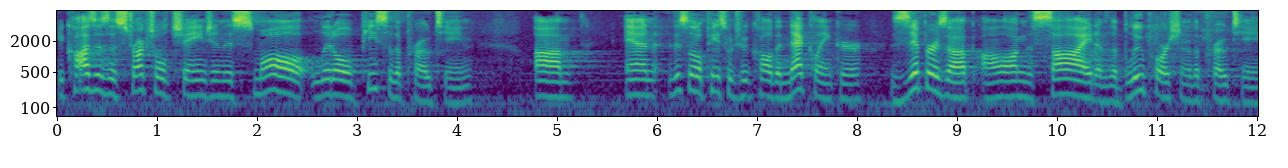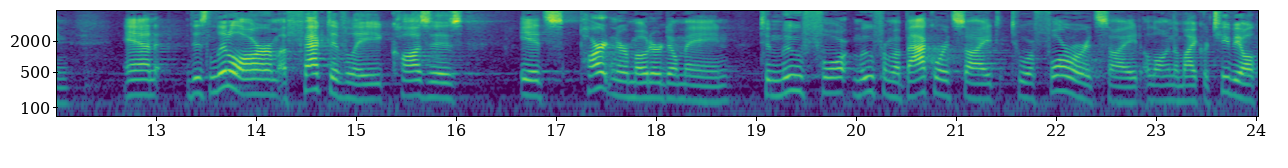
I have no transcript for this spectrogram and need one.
It causes a structural change in this small little piece of the protein. Um, and this little piece, which we call the neck linker, zippers up along the side of the blue portion of the protein. And this little arm effectively causes its partner motor domain to move, for, move from a backward site to a forward site along the microtubule,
